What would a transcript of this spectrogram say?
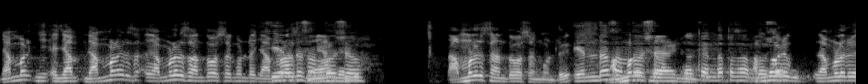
നമ്മൾ നമ്മളൊരു നമ്മളൊരു സന്തോഷം കൊണ്ട് നമ്മളൊരു സന്തോഷം? നമ്മളൊരു സന്തോഷം കൊണ്ട് എന്താ നമ്മളൊരു സന്തോഷം? കൊണ്ട് എന്താ സന്തോഷം? നമ്മളൊരു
